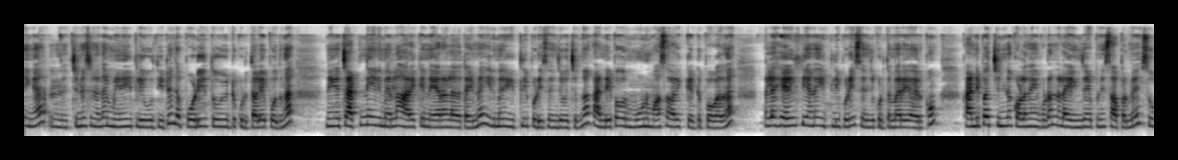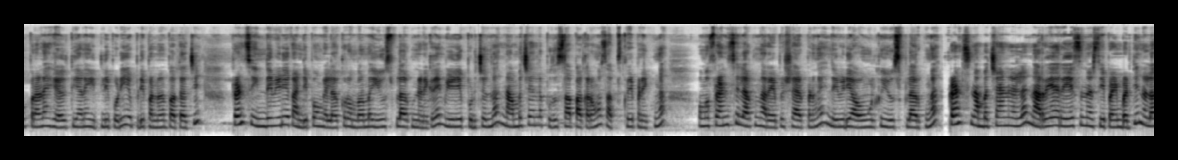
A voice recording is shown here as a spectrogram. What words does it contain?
நீங்கள் சின்ன சின்னதாக மினி இட்லி ஊற்றிட்டு இந்த பொடியை தூவிட்டு கொடுத்தாலே போதுங்க. நீங்கள் சட்னி இதுமாரிலாம் அரைக்க நேரம் இல்லாத டைமில் இதுமாரி இட்லி பொடி செஞ்சு வச்சுருங்க கண்டிப்பாக ஒரு மூணு மாதம் வரைக்கும் கெட்டு போகாதுங்க. நல்லா ஹெல்த்தியான இட்லி பொடி செஞ்சு கொடுத்த மாதிரி இருக்கும். கண்டிப்பாக சின்ன குழந்தைங்க கூட நல்லா என்ஜாய் பண்ணி சாப்பிட்ற மாதிரி சூப்பரான ஹெல்த்தியான இட்லி பொடி எப்படி பண்ணணும்னு பார்த்தாச்சு. ஃப்ரெண்ட்ஸ் இந்த வீடியோ கண்டிப்பாக உங்கள் எல்லாருக்கும் ரொம்ப ரொம்ப யூஸ்ஃபுல்லாக இருக்கும்னு நினைக்கிறேன். வீடியோ பிடிச்சிருந்தா நம்ம சேனலில் புதுசாக பார்க்குறவங்க சப்ஸ்கிரைப் பண்ணிக்கோங்க. உங்கள் ஃப்ரெண்ட்ஸ் எல்லாருக்கும் நிறைய பேர் ஷேர் பண்ணுங்கள் இந்த வீடியோ அவங்களுக்கும் யூஸ்ஃபுல்லாக இருக்குங்க. ஃப்ரெண்ட்ஸ் நம்ம சேனலில் நிறைய ரேசன் அரிசியை பயன்படுத்தி நல்லா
